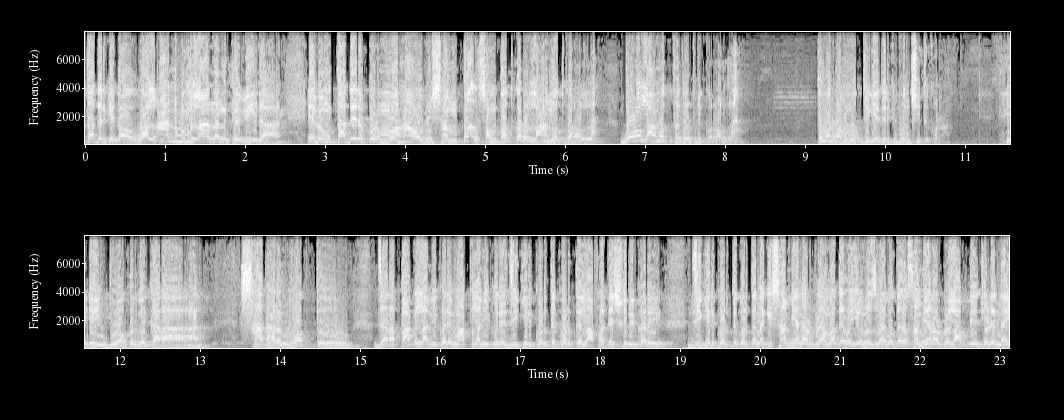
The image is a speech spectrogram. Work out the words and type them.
তাদেরকে দাও। ওয়াল আনহুম লানান কবিরা। এবং তাদের উপর মহা অভিসম্পাদ সম্পাদ করো, লানত করো আল্লাহ। বড় লানত তাদের উপরে করো আল্লাহ। তোমার রহমত থেকে এদেরকে বঞ্চিত করো। এই দোয়া করবে কারা? সাধারণ ভক্ত, যারা পাগলামি করে, মাতলামি করে, জিকির করতে করতে লাফাতে শুরু করে। জিকির করতে করতে নাকি সামিয়ানার উপরে আমাদের ওই অনুজ ভাই বলতে সামিয়ানার উপরে লাভ দিয়ে চড়ে নাই।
